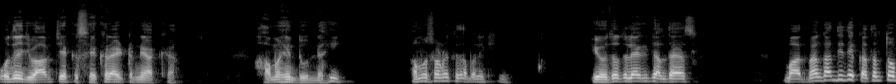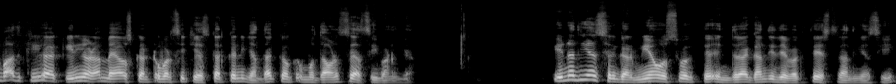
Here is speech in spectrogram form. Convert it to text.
ਉਹਦੇ ਜਵਾਬ 'ਚ ਇੱਕ ਸਿੱਖ ਰਾਈਟਰ ਨੇ ਆਖਿਆ ਹਮ ਹਿੰਦੂ ਨਹੀਂ ਹਮ ਸੋਹਣੇ ਕਿਤਾਬਾਂ ਲਿਖੀ ਇਹ ਉਦੋਂ ਤੋਂ ਲੈ ਕੇ ਚੱਲਦਾ ਆਇਆ ਸੀ। ਮਹਾਤਮਾ ਗਾਂਧੀ ਦੇ ਕਤਲ ਤੋਂ ਬਾਅਦ ਕੀ ਹੋਇਆ, ਕੀ ਨਹੀਂ ਹੋਣਾ? ਮੈਂ ਉਸ ਕੰਟਰੋਵਰਸੀ ਚੇਸ ਕਰਕੇ ਨਹੀਂ ਜਾਂਦਾ ਕਿਉਂਕਿ ਮੁੱਦਾ ਹੁਣ ਸਿਆਸੀ ਬਣ ਗਿਆ। ਇਹਨਾਂ ਦੀਆਂ ਸਰਗਰਮੀਆਂ ਉਸ ਵਕਤ ਇੰਦਰਾ ਗਾਂਧੀ ਦੇ ਵਕਤ ਇਸ ਤਰ੍ਹਾਂ ਦੀਆਂ ਸੀ,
